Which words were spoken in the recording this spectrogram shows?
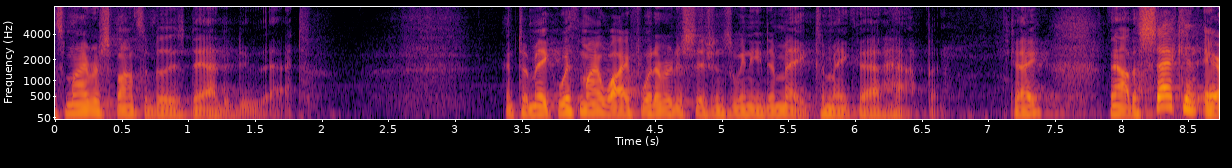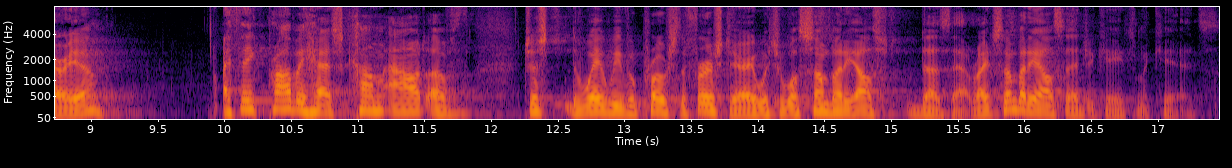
It's my responsibility as dad to do that. And to make with my wife whatever decisions we need to make to make that happen. Okay? Now, the second area, I think, probably has come out of just the way we've approached the first area, which, well, somebody else does that, right? Somebody else educates my kids.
